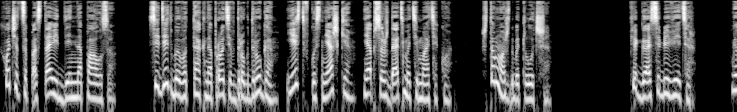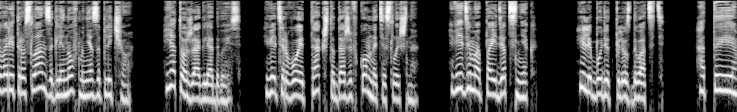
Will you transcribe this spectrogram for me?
Хочется поставить день на паузу. Сидеть бы вот так напротив друг друга, есть вкусняшки и обсуждать математику. Что может быть лучше? «Фига себе ветер», — говорит Руслан, заглянув мне за плечо. Я тоже оглядываюсь. Ветер воет так, что даже в комнате слышно. Видимо, пойдет снег. Или будет плюс двадцать. А ты...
